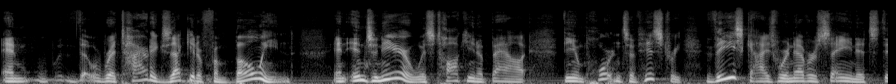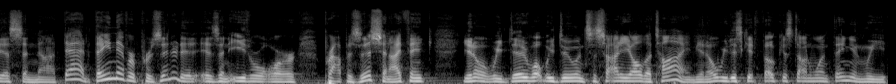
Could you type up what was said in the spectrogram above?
and the retired executive from Boeing an engineer was talking about the importance of history. These guys were never saying it's this and not that. They never presented it as an either or proposition. I think, you know, we did what we do in society all the time. You know, we just get focused on one thing and we,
